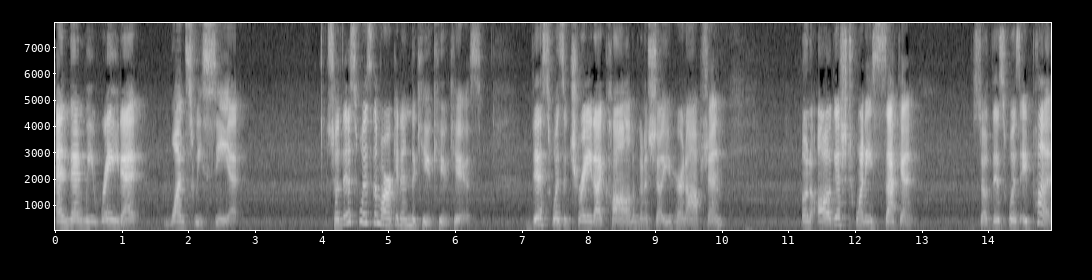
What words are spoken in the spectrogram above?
and then we rate it once we see it. So this was the market in the QQQs. This was a trade I called. I'm going to show you here an option on August 22nd. So this was a put.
